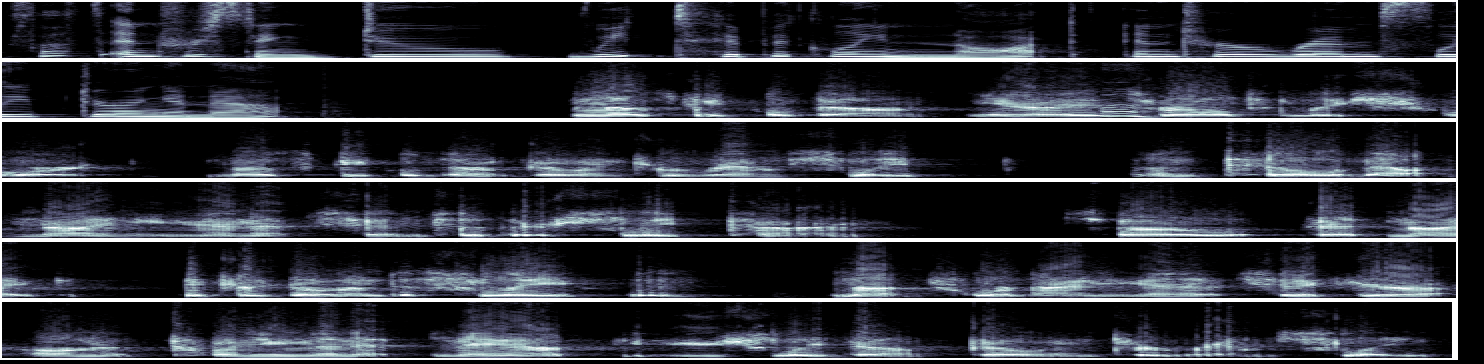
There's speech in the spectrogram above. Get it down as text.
So that's interesting. Do we typically not enter REM sleep during a nap? Most people don't. You know, it's huh. relatively short. Most people don't go into REM sleep until about 90 minutes into their sleep time. So at night, if you're going to sleep, it's not for 90 minutes. If you're on a 20 minute nap, you usually don't go into REM sleep.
